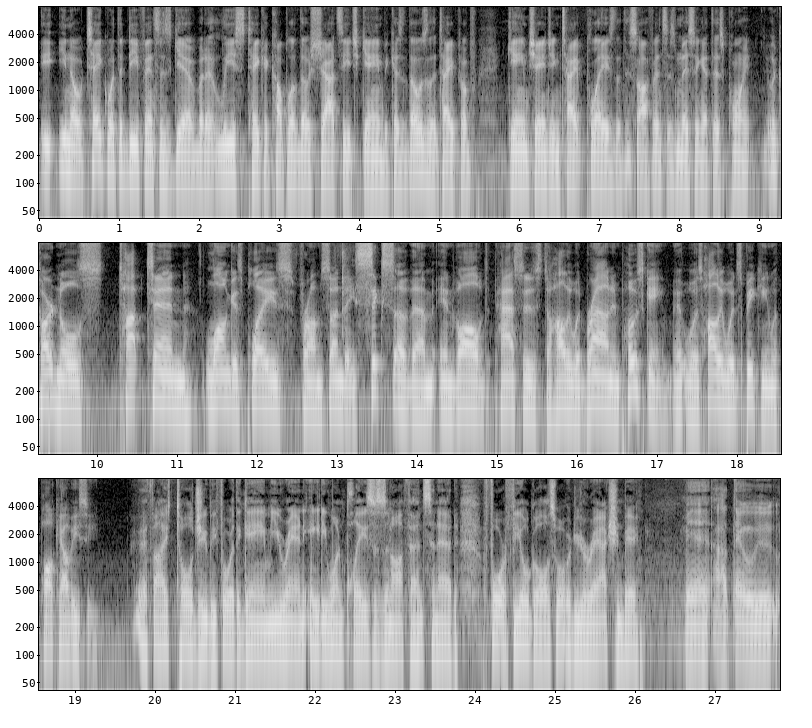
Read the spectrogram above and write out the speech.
you know, take what the defenses give, but at least take a couple of those shots each game because those are the type of game changing type plays that this offense is missing at this point. The Cardinals top 10 longest plays from Sunday. Six of them involved passes to Hollywood Brown. In postgame, it was Hollywood speaking with Paul Calvisi. If I told you before the game you ran 81 plays as an offense and had four field goals, what would your reaction be? Man, I think we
